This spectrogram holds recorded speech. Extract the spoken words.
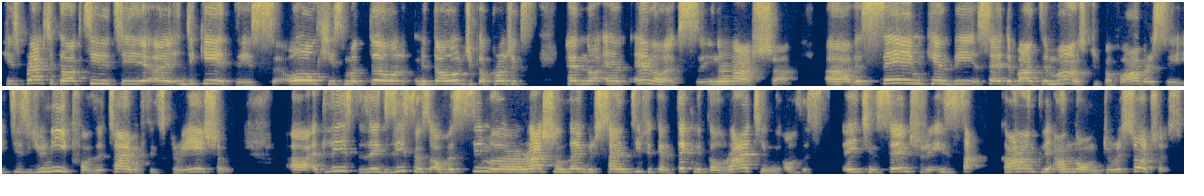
His practical activity uh, indicates this. All his metall metallurgical projects had no an analogs in Russia. Uh, the same can be said about the manuscript of Abrisi. It is unique for the time of its creation. Uh, at least the existence of a similar Russian language scientific and technical writing of the 18th century is currently unknown to researchers.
